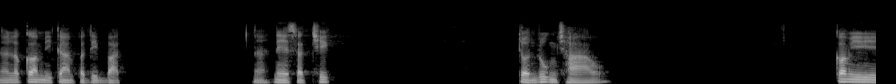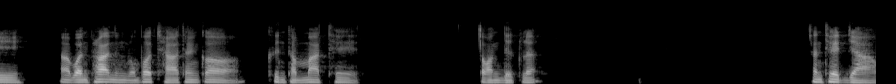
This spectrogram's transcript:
นะแล้วก็มีการปฏิบัตินะเนสัชิก จนรุ่งเช้า ก็มีวันพระหนึ่งหลวงพ่อชาท่านก็ขึ้นธรรมาเทศ ตอนดึกแล้ว ท่านเทศยาว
